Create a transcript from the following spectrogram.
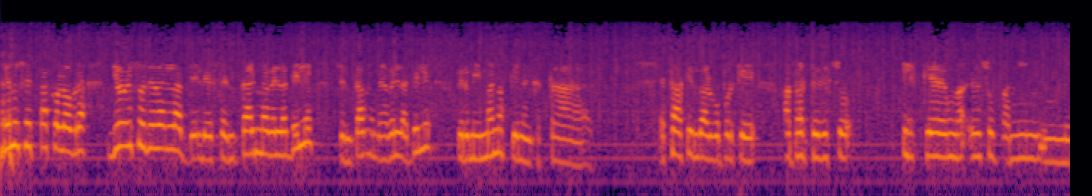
Yo no sé estar con los brazos. Yo eso de ver la tele, sentarme a ver la tele, sentándome a ver la tele, pero mis manos tienen que estar, estar haciendo algo porque aparte de eso, es que una- eso para mí me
